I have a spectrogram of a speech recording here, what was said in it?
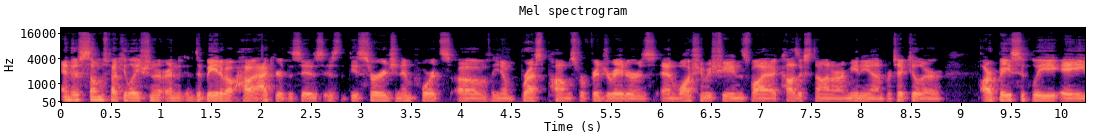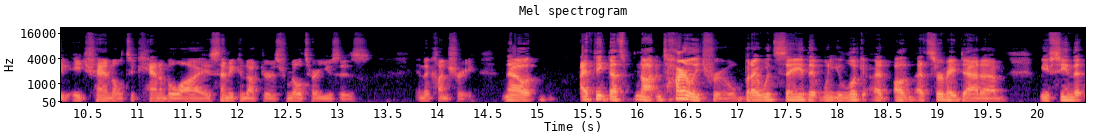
and there's some speculation and debate about how accurate this is is that the surge in imports of you know breast pumps refrigerators and washing machines via kazakhstan and armenia in particular are basically a, a channel to cannibalize semiconductors for military uses in the country. Now, I think that's not entirely true, but I would say that when you look at, uh, at survey data, we've seen that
